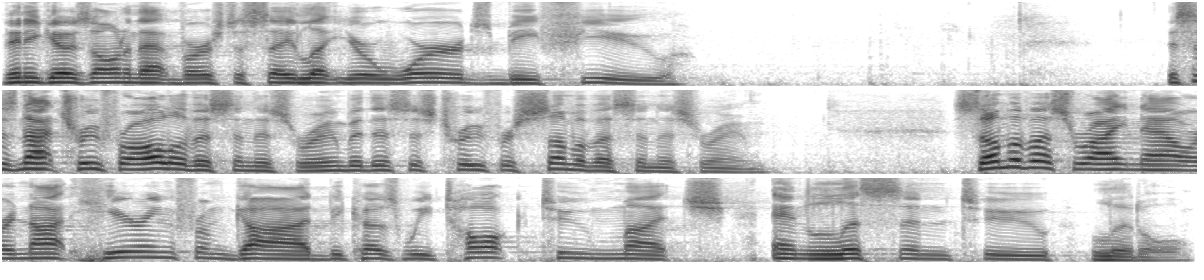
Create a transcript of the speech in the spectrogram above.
Then he goes on in that verse to say, Let your words be few. This is not true for all of us in this room, but this is true for some of us in this room. Some of us right now are not hearing from God because we talk too much and listen too little.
